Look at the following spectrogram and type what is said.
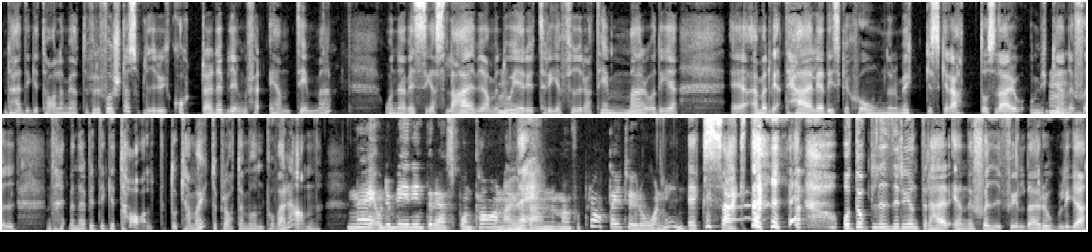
det här digitala mötet, för det första så blir det ju kortare, det blir ungefär en timme. Och när vi ses live, ja men mm. då är det tre, fyra timmar och det eh, men du vet, härliga diskussioner och mycket skratt och sådär och mycket mm. energi. Men när det blir digitalt, då kan man ju inte prata mun på varann. Nej, och det blir inte det här spontana Nej. utan man får prata i tur och ordning. Exakt! och då blir det ju inte det här energifyllda, roliga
